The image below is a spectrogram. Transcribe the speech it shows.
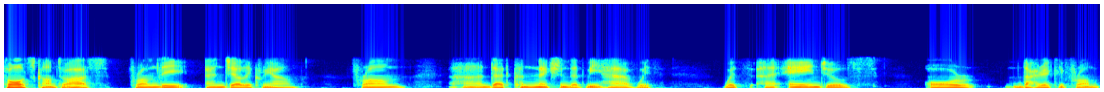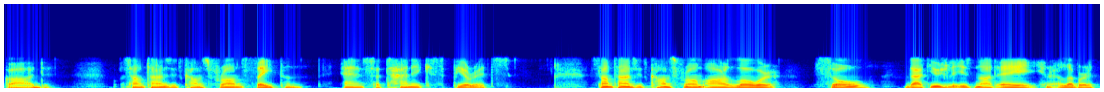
Thoughts come to us from the angelic realm, from uh, that connection that we have with with uh, angels or directly from God. Sometimes it comes from Satan and satanic spirits. Sometimes it comes from our lower soul, that usually is not a you know, elaborate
